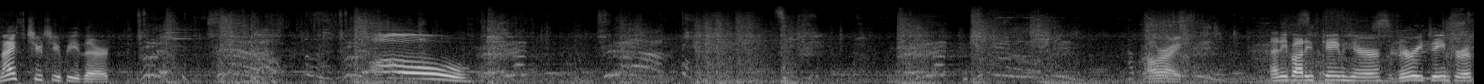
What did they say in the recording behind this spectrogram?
Nice 2-2-B there. Oh! All right. Anybody's game here. Very dangerous,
